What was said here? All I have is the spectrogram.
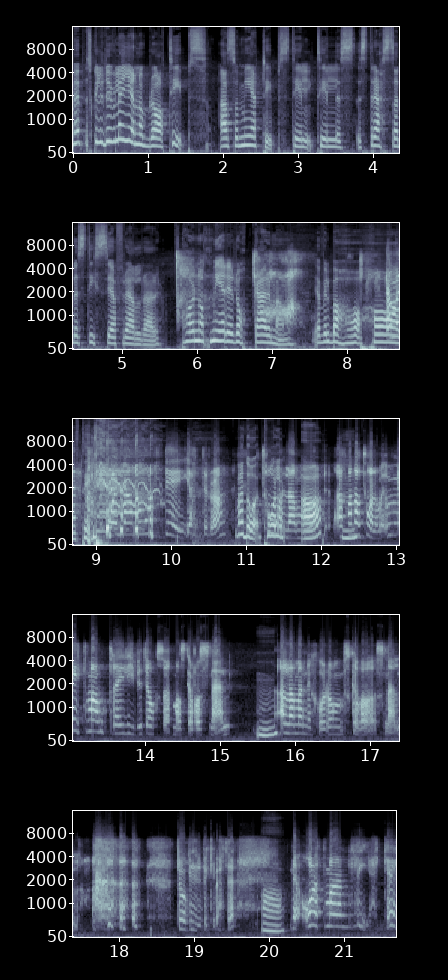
Men skulle du vilja ge några bra tips? Alltså mer tips till, till stressade, stissiga föräldrar? Har du något mer i rockarmen? Jag vill bara ha, ha Ja, men allting. tålamod, det är jättebra. Vadå? Tålam- Tålamod, Ja. att man har tålamod. Mitt mantra i livet är också att man ska vara snäll. Mm. Alla människor, de ska vara snälla. Då blir det mycket bättre. Ja. Och att man leker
